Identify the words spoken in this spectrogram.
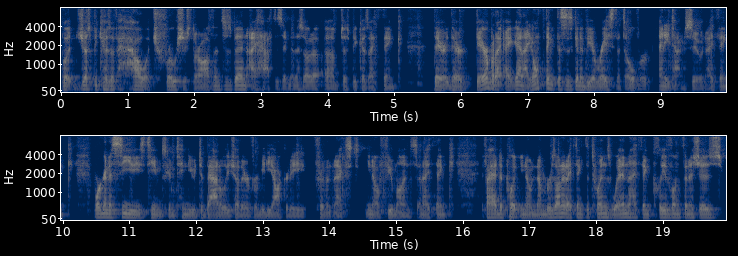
but just because of how atrocious their offense has been, I have to say Minnesota. Uh, just because I think they're they're there. But I, again, I don't think this is going to be a race that's over anytime soon. I think we're going to see these teams continue to battle each other for mediocrity for the next you know few months. And I think if I had to put you know numbers on it, I think the Twins win. I think Cleveland finishes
